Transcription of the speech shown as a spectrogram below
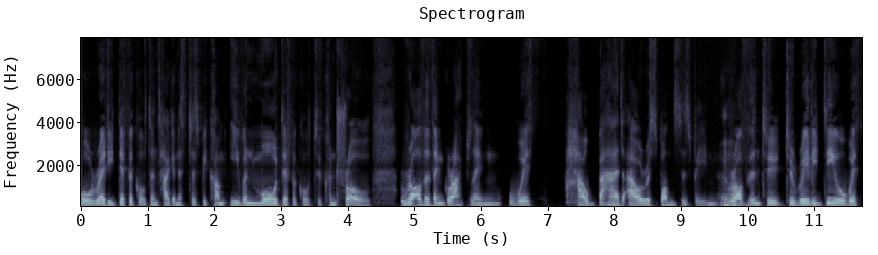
already difficult antagonist has become even more difficult to control, rather than grappling with how bad our response has been rather than to to really deal with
